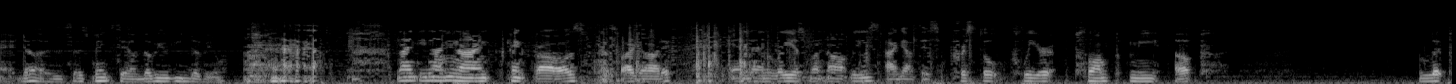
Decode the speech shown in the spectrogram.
It does. It says pink sale. W-E-W. 19.99 pink bras. That's why I got it. And then last but not least, I got this crystal clear plump me up lip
